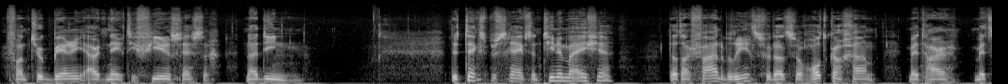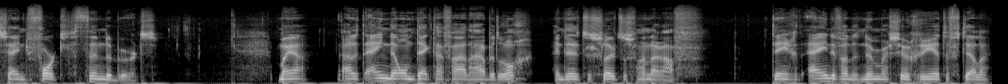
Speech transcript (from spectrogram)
van Chuck Berry uit 1964, Nadine. De tekst beschrijft een tienermeisje dat haar vader bedriegt zodat ze hot kan gaan met, haar, met zijn Ford Thunderbird. Maar ja, aan het einde ontdekt haar vader haar bedrog en deed de sleutels van haar af. Tegen het einde van het nummer suggereert te vertellen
